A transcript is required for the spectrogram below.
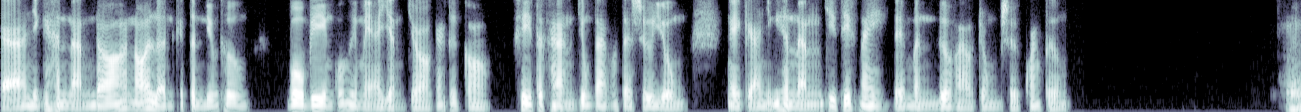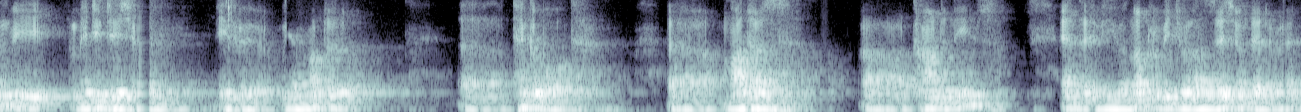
cả những cái hình ảnh đó nói lên cái tình yêu thương vô biên của người mẹ dành cho các đứa con. Khi thực hành, chúng ta có thể sử dụng ngay cả những hình ảnh chi tiết này để mình đưa vào trong sự quán tưởng. When we meditation, if uh, we are not uh, think about uh, mother's uh, kindness, and you are not visualization that way.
